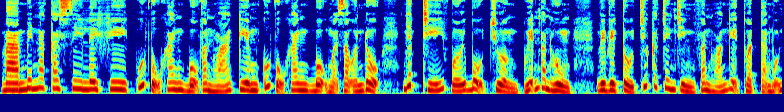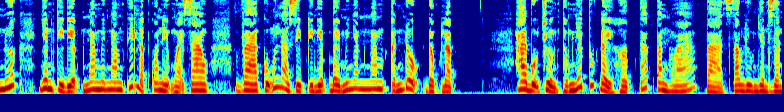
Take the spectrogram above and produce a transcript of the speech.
bà Menakasi Lekhi, Quốc vụ Khanh Bộ Văn hóa kiêm Quốc vụ Khanh Bộ Ngoại giao Ấn Độ nhất trí với Bộ trưởng Nguyễn Văn Hùng về việc tổ chức các chương trình văn hóa nghệ thuật tại mỗi nước nhân kỷ niệm 50 năm thiết lập quan hệ ngoại giao và cũng là dịp kỷ niệm 75 năm Ấn Độ độc lập. Hai bộ trưởng thống nhất thúc đẩy hợp tác văn hóa và giao lưu nhân dân.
